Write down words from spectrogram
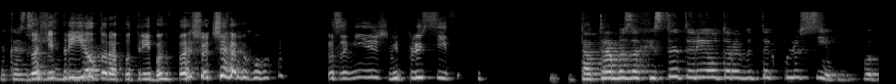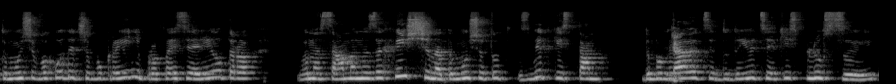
якась Захист ріелтора потрібен в першу чергу. Розумієш, від плюсів. Та треба захистити ріелтора від тих плюсів, тому що виходить, що в Україні професія ріелтора вона саме не захищена, тому що тут звідкись там додаються, додаються якісь плюси,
